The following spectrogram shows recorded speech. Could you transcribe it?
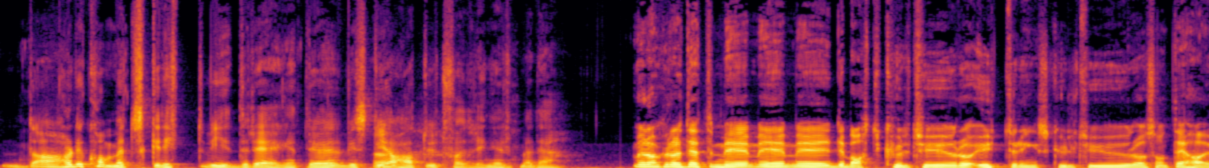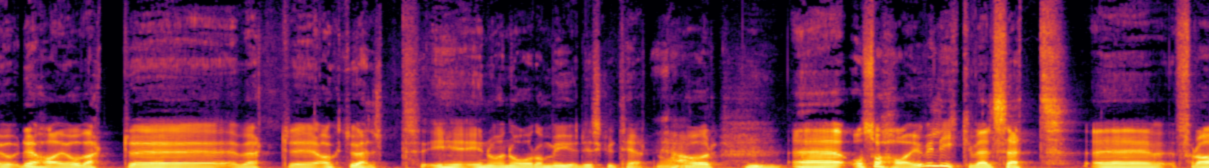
da har de kommet et skritt videre, egentlig, hvis de Ja. har hatt utfordringer med det. Men akkurat dette med, med, med debattkultur og ytringskultur og sånt, det har jo, det har jo vært, eh, vært eh, aktuelt i, i noen år og mye diskutert noen Ja. år. Eh, og så har jo vi likevel sett eh, fra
